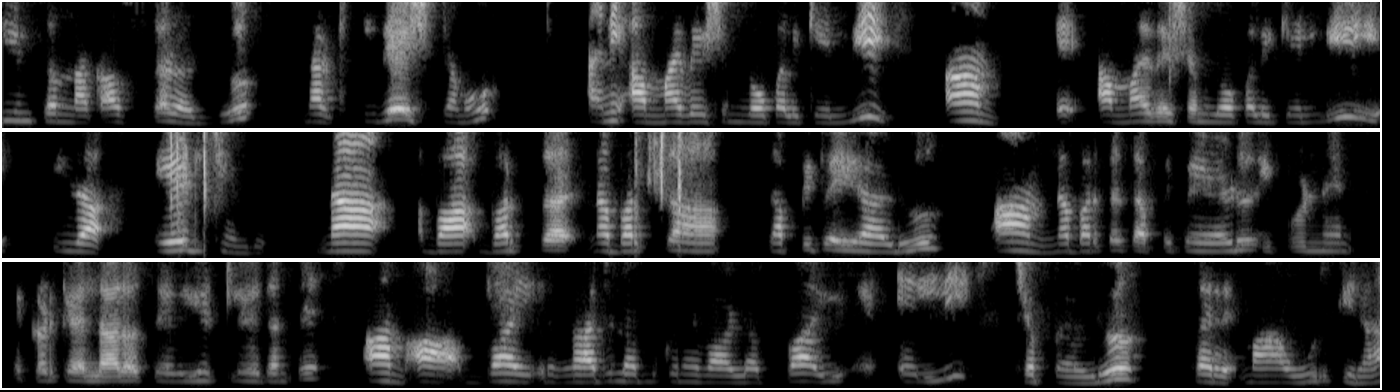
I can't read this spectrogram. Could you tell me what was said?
గీంసం నాకు అస్సలు వద్దు నాకు ఇదే ఇష్టము అని అమ్మాయి వేషం లోపలికి వెళ్ళి ఆ అమ్మాయి వేషం లోపలికి వెళ్ళి ఇలా ఏడ్చింది. నా భర్త నా భర్త తప్పిపోయాడు ఆ నా భర్త తప్పిపోయాడు ఇప్పుడు నేను ఎక్కడికి వెళ్ళాలో తెలియట్లేదంటే ఆ ఆ అబ్బాయి రాజులు అమ్ముకునే వాళ్ళ అబ్బాయి వెళ్ళి చెప్పాడు సరే మా ఊరికి రా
